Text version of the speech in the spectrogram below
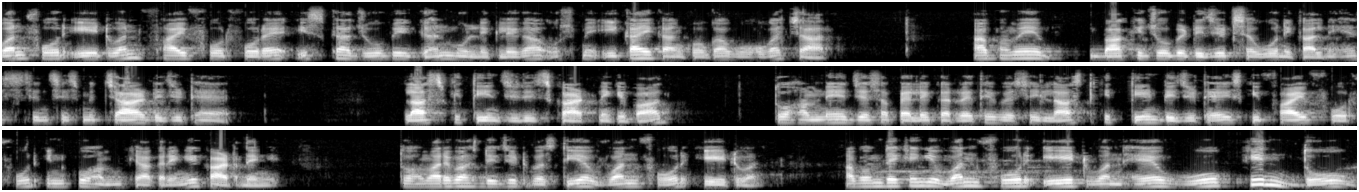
one four eight one five four four है, इसका जो भी घन मूल निकलेगा, उसमें इकाई अंक होगा, वो होगा चार। अब हमें बाकी जो भी डिजिट्स है वो निकालनी है। सिंस इसमें चार डिजिट है लास्ट की तीन डिजिट काटने के बाद तो हमने जैसा पहले कर रहे थे, वैसे ही लास्ट की तीन डिजिट है, इसकी फाइव फोर फोर इनको हम क्या करेंगे? काट देंगे। तो हमारे पास डिजिट बचती है वन फोर एट वन अब हम देखेंगे वन फोर एट वन है, वो किन दो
